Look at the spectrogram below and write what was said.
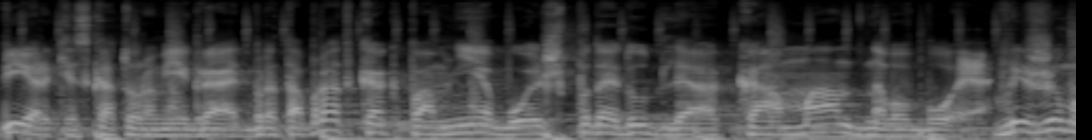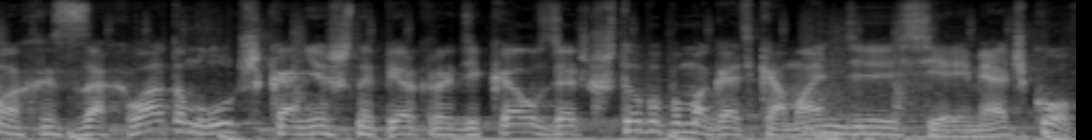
Перки, с которыми играет брата-брат, как по мне, больше подойдут для командного боя. В режимах с захватом лучше, конечно, перк Радикал взять, чтобы помогать команде сериями очков.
